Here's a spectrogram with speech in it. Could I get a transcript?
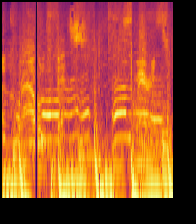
the crown fits, wear it.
